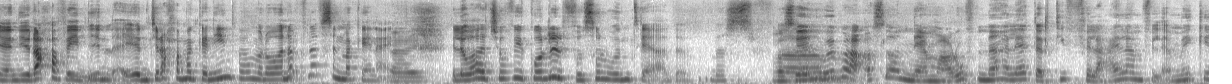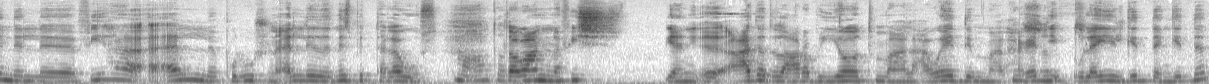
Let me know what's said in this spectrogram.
يعني رايحة فين؟ انت رايحة مكانين فاهمة؟ اللي هو أنا في نفس المكان عادي. أيوة. اللي هو هتشوفي كل الفصول وانت قاعدة. بس ف... بس هي نويبع أصلا يعني معروف إنها ليها ترتيب في العالم في الأماكن اللي فيها أقل pollution أقل نسبة تلوث. آه طبعا. ما فيش يعني عدد العربيات مع العوادم مع الحاجات دي. قليل جدا جدا.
